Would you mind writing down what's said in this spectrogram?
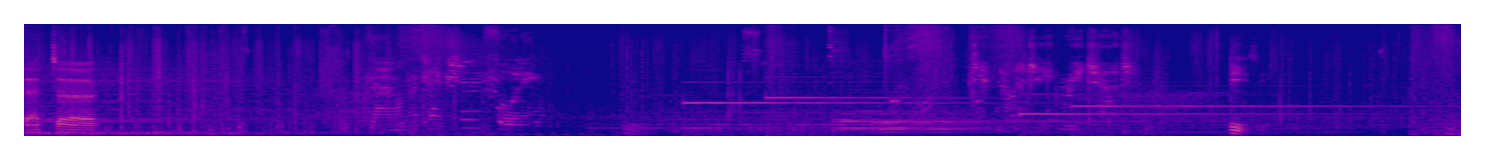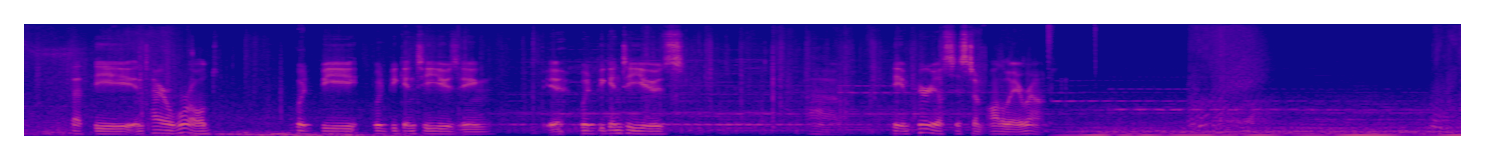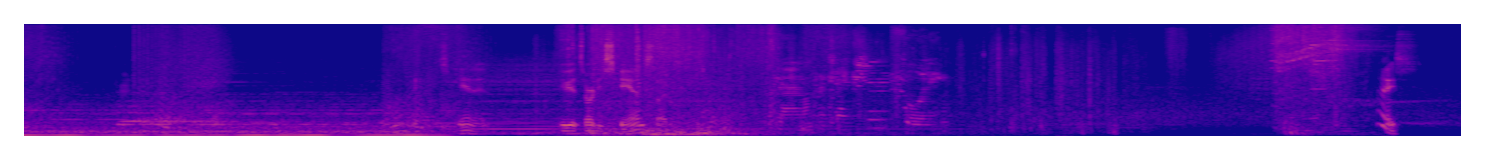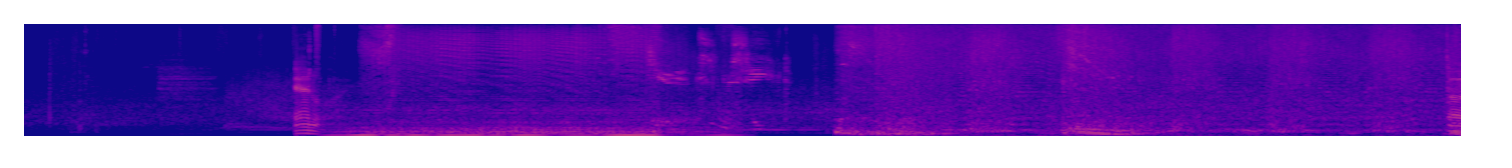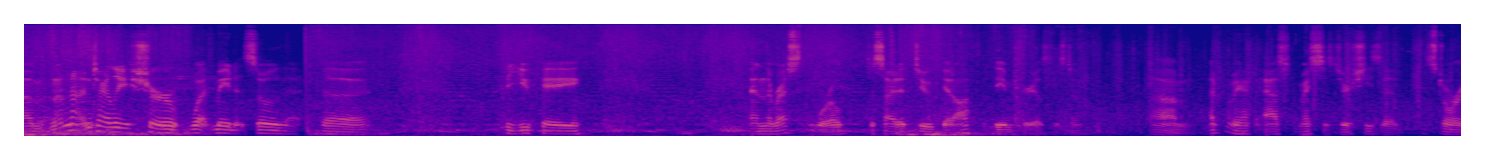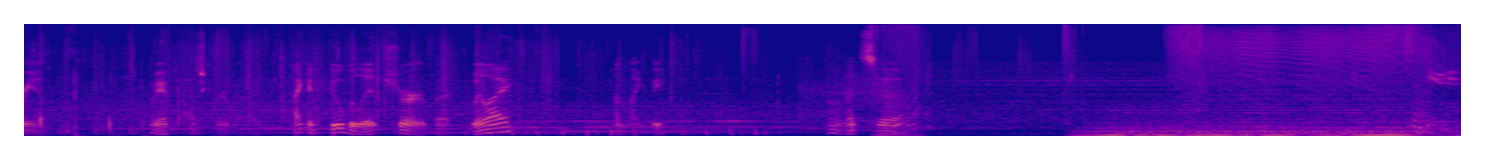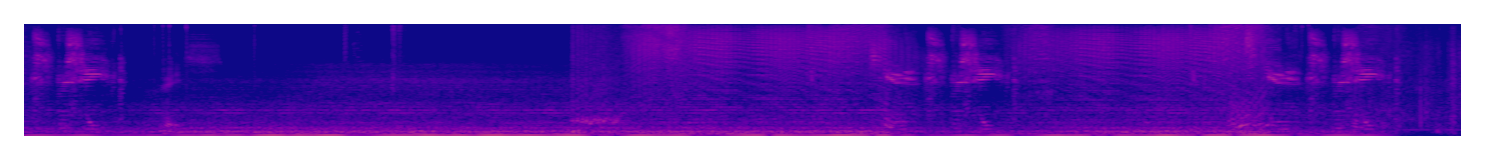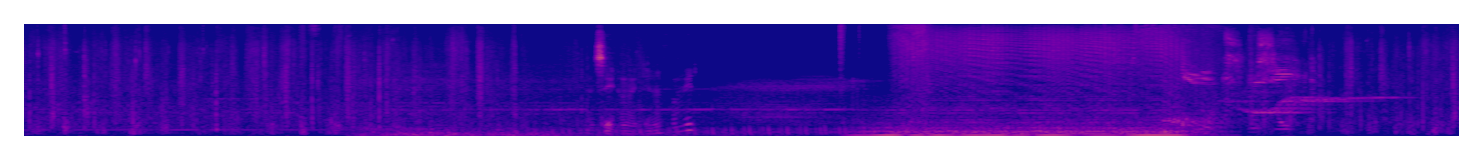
that uh, Thermal protection fully. Technology recharge. easy that the entire world would be would begin to using eh, would begin to use uh, the imperial system all the way around. Scan it. Maybe it's already scanned, so I don't Thermal protection fully. Nice. Analyze. Units received. Um, and I'm not entirely sure what made it so that the the UK and the rest of the world decided to get off of the imperial system. Um, I'd probably have to ask my sister. She's a historian. Probably have to ask her about it. I could Google it, sure, but will I? Unlikely. Oh, let's uh, say unidentified?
